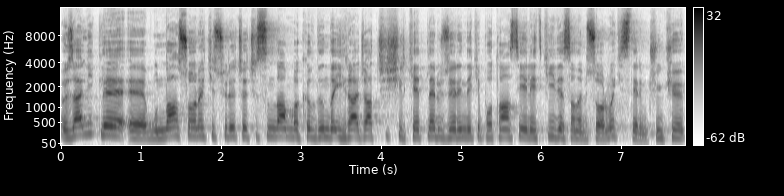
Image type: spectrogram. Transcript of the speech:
Özellikle e, bundan sonraki süreç açısından bakıldığında ihracatçı şirketler üzerindeki potansiyel etkiyi de sana bir sormak isterim. Çünkü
